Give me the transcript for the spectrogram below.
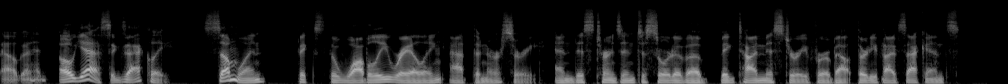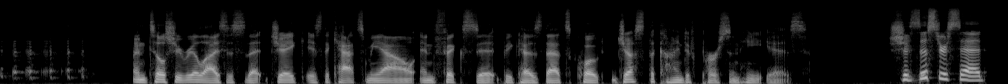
Oh, go ahead. Oh, yes, exactly. Someone fixed the wobbly railing at the nursery. And this turns into sort of a big time mystery for about 35 seconds until she realizes that Jake is the cat's meow and fixed it because that's, quote, just the kind of person he is. She, The sister said,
